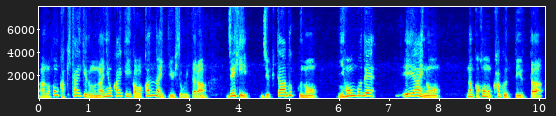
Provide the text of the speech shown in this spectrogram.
あの、本書きたいけども何を書いていいか分かんないっていう人がいたら、ぜひ、Jupyter Book の日本語で AI のなんか本を書くって言った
